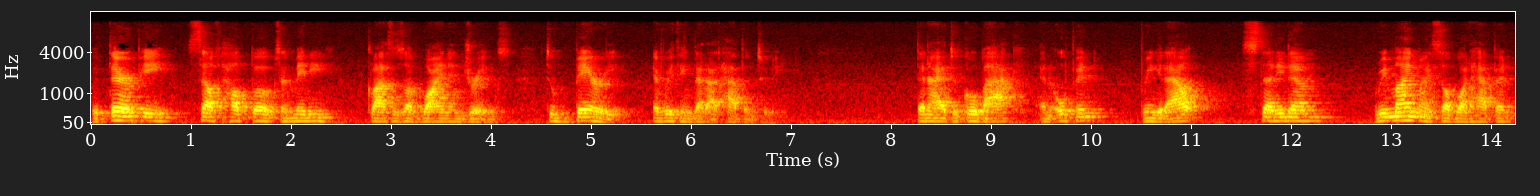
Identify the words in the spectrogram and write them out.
with therapy, self-help books, and many glasses of wine and drinks to bury everything that had happened to me. Then I had to go back and open, bring it out, study them, remind myself what happened,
